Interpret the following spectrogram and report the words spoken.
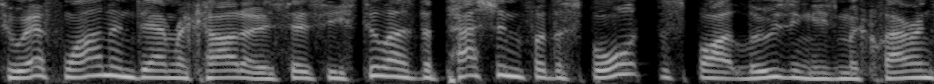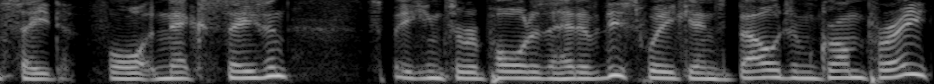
to F1, and Dan Ricciardo says he still has the passion for the sport despite losing his McLaren seat for next season. Speaking to reporters ahead of this weekend's Belgium Grand Prix,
